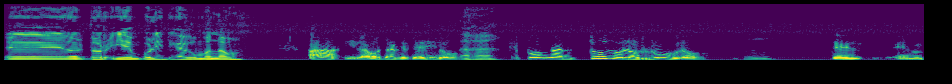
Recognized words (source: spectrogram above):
Eh, doctor, ¿y en política cómo andamos? Ah, y la otra que te digo, que pongan todos los rubros mm. del, en,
